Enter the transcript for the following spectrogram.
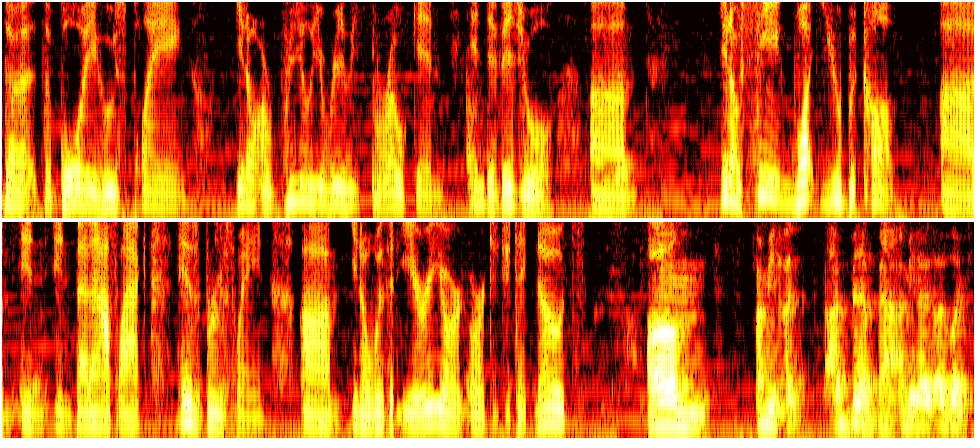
the the boy who's playing you know a really really broken individual um, you know seeing what you become um, in in Ben Affleck, his Bruce Wayne. Um, you know, was it eerie or or did you take notes? Um, I mean, I I've been a bat. I mean, I, I've like,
